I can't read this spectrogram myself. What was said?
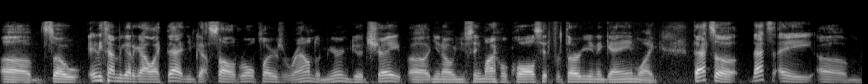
Um, so anytime you got a guy like that and you've got solid role players around him, you're in good shape. Uh, you know, you've seen Michael Qualls hit for 30 in a game. Like that's a that's a um,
